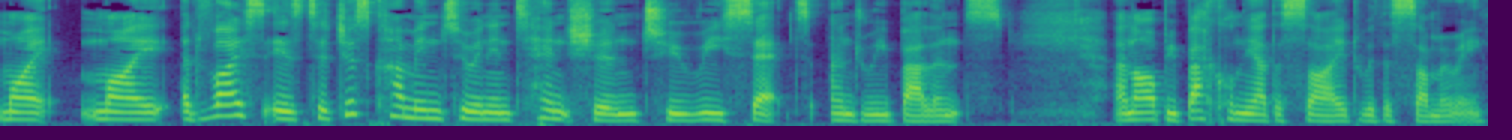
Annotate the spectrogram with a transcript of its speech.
my my advice is to just come into an intention to reset and rebalance. And I'll be back on the other side with a summary.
